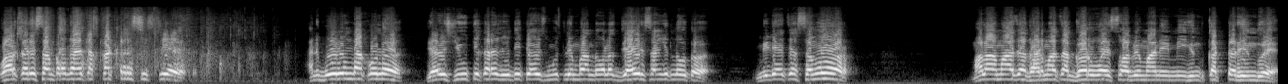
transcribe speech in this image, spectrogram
वारकरी संप्रदायाचा कट्टर शिष्य आहे. आणि बोलून दाखवलं ज्यावेळेस युती करायची होती त्यावेळेस मुस्लिम बांधवाला जाहीर सांगितलं होतं मीडियाच्या समोर मला माझ्या धर्माचा गर्व आहे स्वाभिमान आहे मी हिंद कट्टर हिंदू आहे.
